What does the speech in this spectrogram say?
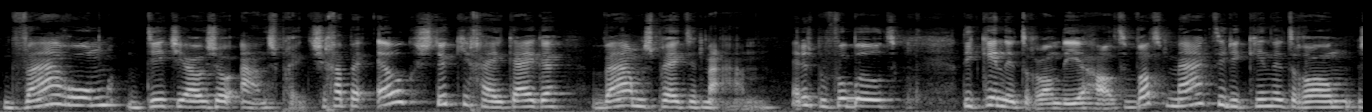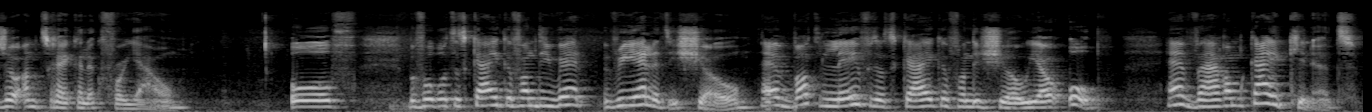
waarom dit jou zo aanspreekt. Dus je gaat bij elk stukje ga je kijken waarom spreekt het me aan. Dus bijvoorbeeld die kinderdroom die je had. Wat maakte die kinderdroom zo aantrekkelijk voor jou? Of bijvoorbeeld het kijken van die reality show. wat levert het kijken van die show jou op? waarom kijk je het?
